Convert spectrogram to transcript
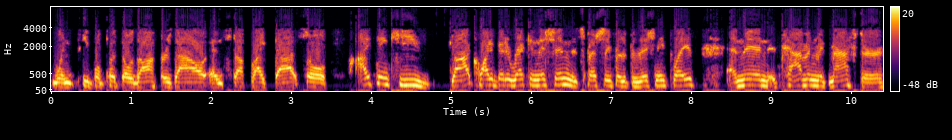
when people put those offers out and stuff like that. So I think he's got quite a bit of recognition, especially for the position he plays. And then Tavin McMaster,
